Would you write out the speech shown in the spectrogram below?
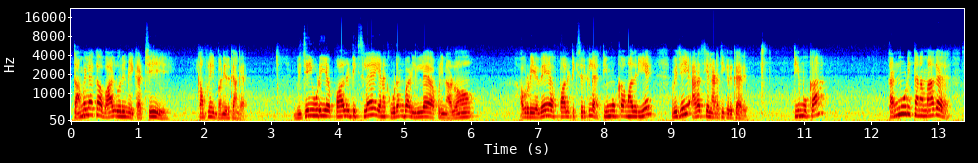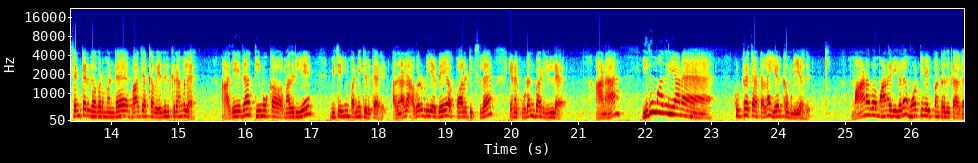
தமிழக வாழ்வுரிமை கட்சி கம்ப்ளைண்ட் பண்ணியிருக்காங்க. விஜயுடைய பாலிடிக்ஸில் எனக்கு உடன்பாடு இல்லை அப்படின்னாலும் அவருடைய வே ஆஃப் பாலிடிக்ஸ் இருக்குல்ல திமுக மாதிரியே விஜய் அரசியல் நடத்திக்கிருக்காரு திமுக கண்மூடித்தனமாக சென்டர் கவர்மெண்ட்டை பாஜகவை எதிர்க்கிறாங்களே அதே தான் திமுக மாதிரியே விஜயும் பண்ணிக்கிட்டு இருக்காரு அதனால் அவருடைய வே ஆஃப் பாலிடிக்ஸில் எனக்கு உடன்பாடு இல்லை. ஆனால் இது மாதிரியான குற்றச்சாட்டெல்லாம் ஏற்க முடியாது. மாணவ மாணவிகளை மோட்டிவேட் பண்ணுறதுக்காக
